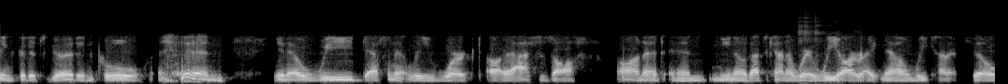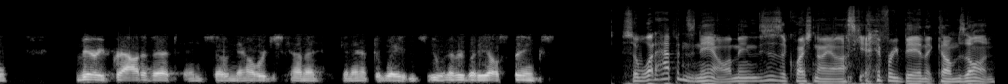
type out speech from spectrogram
think that it's good and cool and you know we definitely worked our asses off on it. And, you know, that's kind of where we are right now. And we kind of feel very proud of it. And so now we're just kind of going to have to wait and see what everybody else thinks. So what happens now? I mean, this is a question I ask every band that comes on.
